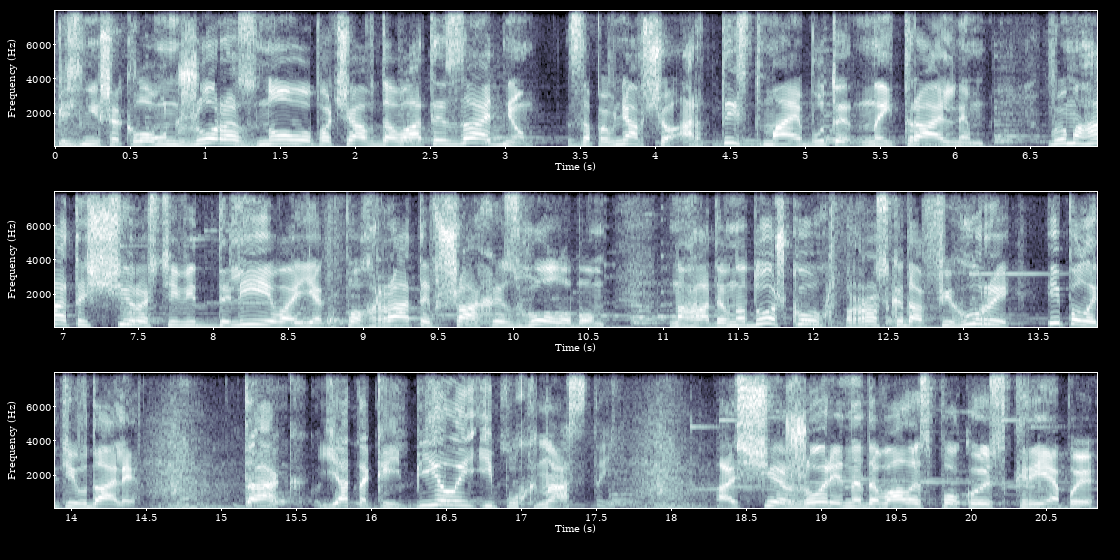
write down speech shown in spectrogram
Пізніше клоун Жора знову почав давати задню. Запевняв, що артист має бути нейтральним, вимагати щирості від Делієва, як пограти в шахи з голубом. Нагадив на дошку, розкидав фігури і полетів далі. Так, я такий білий і пухнастий. А ще Жорі не давали спокою скрепи.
